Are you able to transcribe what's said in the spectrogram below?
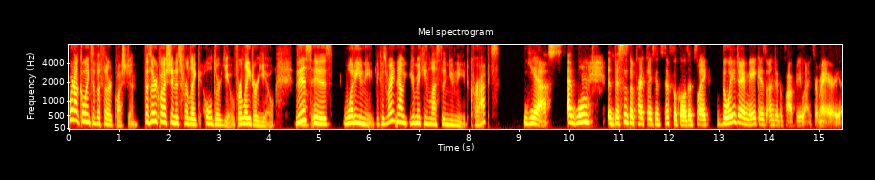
We're not going to the third question. The third question is for like older you, for later you. This yeah. is what do you need? Because right now you're making less than you need, correct? Yes. I won't. This is the part that gets difficult. It's like the wage I make is under the poverty line for my area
